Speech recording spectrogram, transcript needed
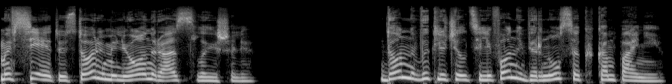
«Мы все эту историю миллион раз слышали». Донна выключил телефон и вернулся к компании.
